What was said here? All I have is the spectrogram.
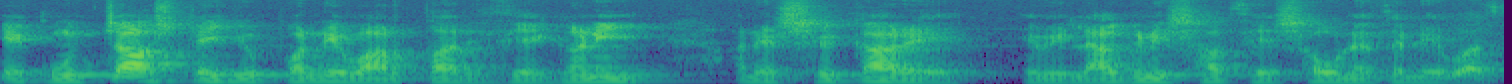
એક ઊંચા સ્ટેજ ઉપરની વાર્તા રીતે ગણી અને સ્વીકારે એવી લાગણી સાથે સૌને ધન્યવાદ.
